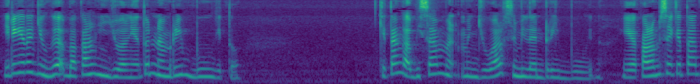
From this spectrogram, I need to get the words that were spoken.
Jadi kita juga bakal ngejualnya tuh 6000 gitu kita nggak bisa menjual 9000 gitu. Ya kalau misalnya kita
